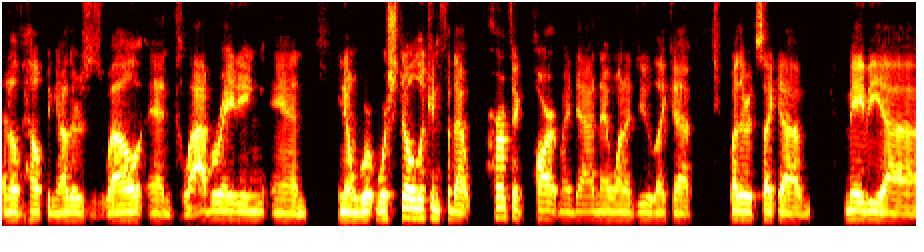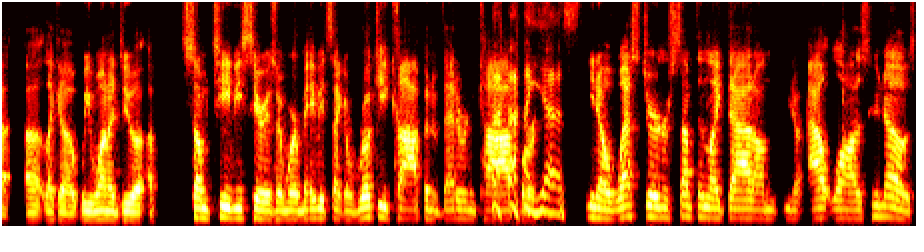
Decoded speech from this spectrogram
I love helping others as well and collaborating. And you know, we're we're still looking for that perfect part. My dad and I want to do like a whether it's like a maybe a, a like a we want to do a, some TV series or where maybe it's like a rookie cop and a veteran cop or yes. you know western or something like that on you know outlaws who knows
